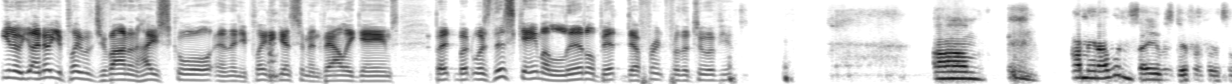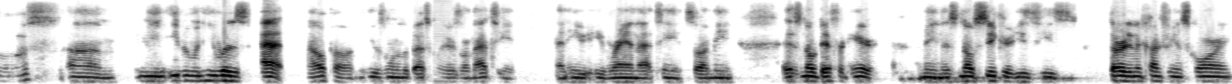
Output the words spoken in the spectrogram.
you, know, I know you played with Javon in high school, and then you played against him in Valley games. But but was this game a little bit different for the two of you? Um, I mean, I wouldn't say it was different for the two of us. Um, I mean, even when he was at Valpo, he was one of the best players on that team, and he he ran that team. So I mean, it's no different here. I mean, there's no secret. He's he's third in the country in scoring.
